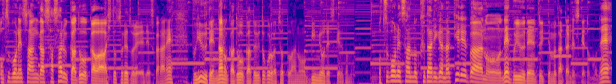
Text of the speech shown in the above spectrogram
おつぼねさんが刺さるかどうかは人それぞれですからね、武勇伝なのかどうかというところがちょっとあの、微妙ですけれども。おつぼねさんの下りがなければ、あのね、武勇伝と言ってもよかったんですけどもね。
